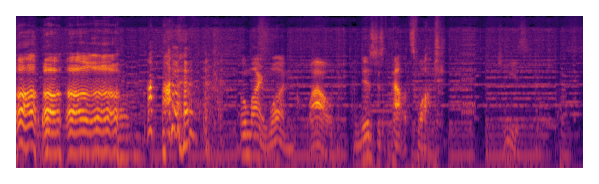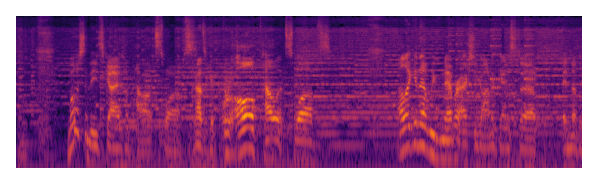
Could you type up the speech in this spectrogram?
ah, ah, ah. Oh my, one. Wow. It is just a palette swap. Jeez. Most of these guys are palette swaps. That's a good point. They're all palette swaps. I like it that we've never actually gone against uh, another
